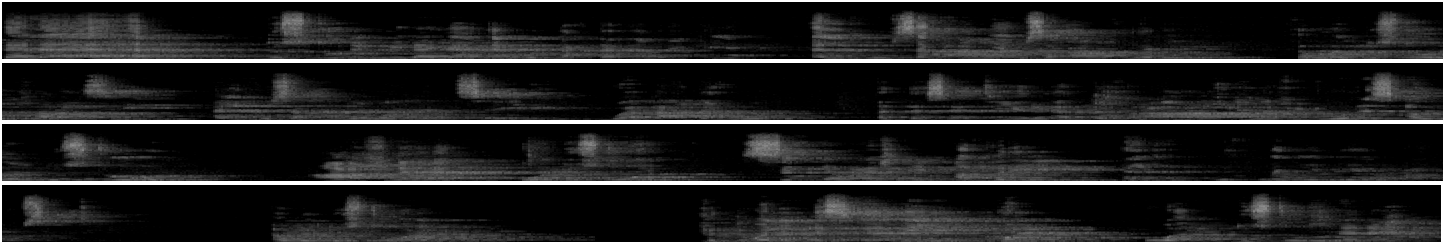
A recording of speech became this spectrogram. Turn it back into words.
تلاه دستور الولايات المتحدة الأمريكية 1787 ثم الدستور الفرنسي 1791 وبعده الدساتير الأخرى. إحنا في تونس أول دستور عرفناه هو دستور 26 أبريل 1861 أول دستور في الدول الإسلامية كل هو دستورنا نحن.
